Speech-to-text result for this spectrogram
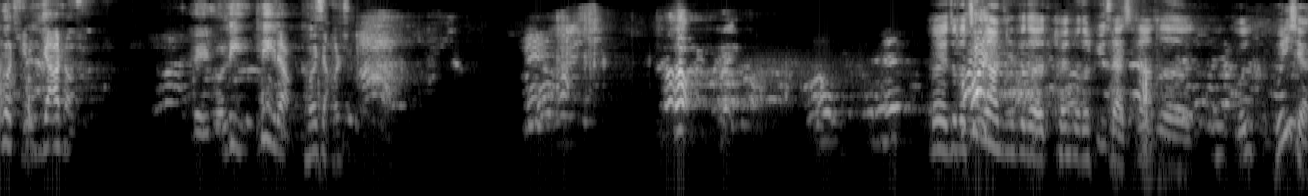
个体力压上去，可以说力力量可想而知。所以这个重量级这个拳手的比赛实际上是危危险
